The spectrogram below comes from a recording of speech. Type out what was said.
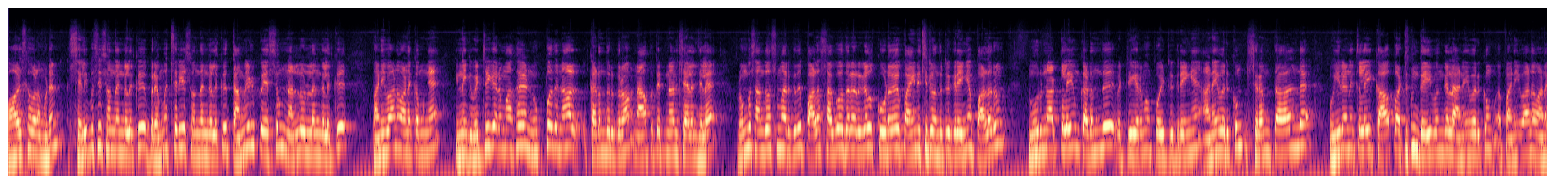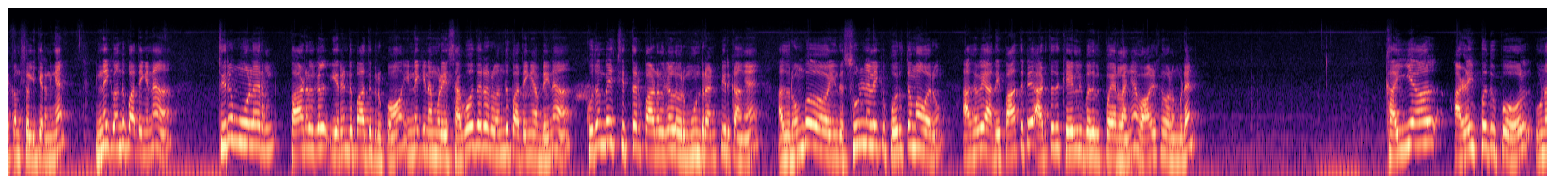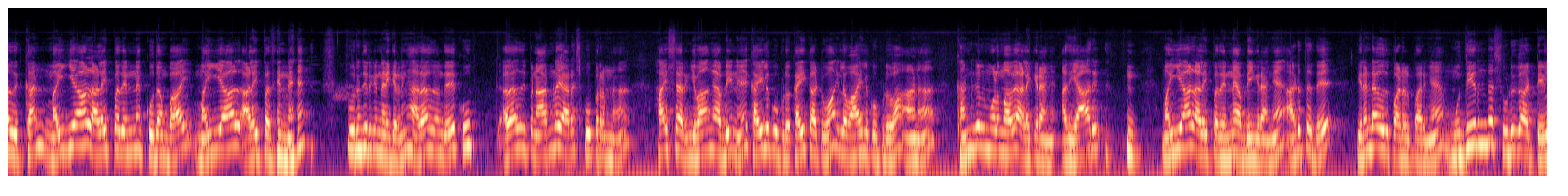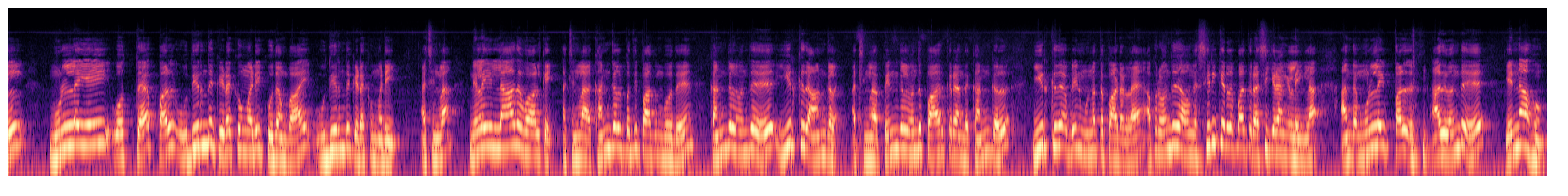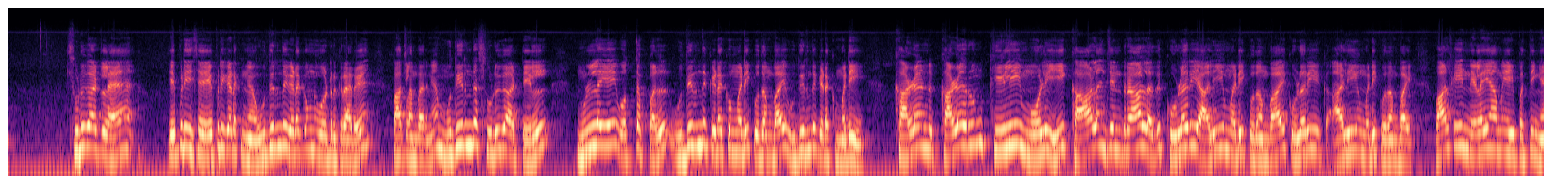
வாழ்க வளமுடன். செலிபசி சொந்தங்களுக்கு பிரம்மச்சரிய சொந்தங்களுக்கு தமிழ் பேசும் நல்லுள்ளங்களுக்கு பணிவான வணக்கம்ங்க. இன்றைக்கி வெற்றிகரமாக முப்பது நாள் கடந்திருக்கிறோம். நாற்பத்தெட்டு நாள் சேலஞ்சில் ரொம்ப சந்தோஷமாக இருக்குது. பல சகோதரர்கள் கூடவே பயணிச்சுட்டு வந்துட்டுருக்கிறீங்க. பலரும் நூறு நாட்களையும் கடந்து வெற்றிகரமாக போயிட்டுருக்கிறீங்க. அனைவருக்கும் சிரம் தாழ்ந்த உயிரணுக்களை காப்பாற்றும் தெய்வங்கள் அனைவருக்கும் பணிவான வணக்கம் சொல்லிக்கிறேனுங்க. இன்றைக்கி வந்து பார்த்திங்கன்னா திருமூலர் பாடல்கள் இரண்டு பார்த்துட்டு இருப்போம் இன்னைக்கு நம்முடைய சகோதரர் வந்து பார்த்தீங்க அப்படின்னா குதம்பை சித்தர் பாடல்கள் ஒரு மூன்று அனுப்பியிருக்காங்க அது ரொம்ப இந்த சூழ்நிலைக்கு பொருத்தமாக வரும். ஆகவே அதை பார்த்துட்டு அடுத்தது கேள்வி பதிலுக்கு போயிடலாங்க வாழ்க வளமுடன். கையால் அழைப்பது போல் உனது கண் மையால் அழைப்பதென்ன குதம்பாய்? மையால் அழைப்பதென்ன? புரிஞ்சிருக்குன்னு நினைக்கிறேனுங்க. அதாவது வந்து கூப் அதாவது இப்போ நார்மலாக யாராச்சும் கூப்பிட்றோம்னா ஹாய் சார் இங்கே வாங்க அப்படின்னு கையில் கூப்பிடுவோம் கை காட்டுவோம் இல்லை வாயில் கூப்பிடுவோம் ஆனால் கண்கள் மூலமாகவே அழைக்கிறாங்க. அது யார்? மையால் அழைப்பது என்ன? அப்படிங்கிறாங்க. அடுத்தது இரண்டாவது பாடல் பாருங்கள் முதிர்ந்த சுடுகாட்டில் முல்லையை ஒத்த பல் உதிர்ந்து கிடக்குமடி குதம்பாய் உதிர்ந்து கிடக்குமடி. ஆச்சுங்களா? நிலையில்லாத வாழ்க்கை. ஆச்சுங்களா? கண்கள் பற்றி பார்க்கும்போது கண்கள் வந்து ஈர்க்குது ஆண்களை. ஆச்சுங்களா? பெண்கள் வந்து பார்க்குற அந்த கண்கள் ஈர்க்குது அப்படின்னு முன்னத்த பாடலை அப்புறம் வந்து அவங்க சிரிக்கிறத பார்த்து ரசிக்கிறாங்க இல்லைங்களா? அந்த முல்லைப்பல் அது வந்து என்னாகும்? சுடுகாட்டில் எப்படி செ- எப்படி கிடக்குங்க? உதிர்ந்து கிடக்கும்னு போட்டிருக்கிறாரு. பார்க்கலாம் பாருங்க. முதிர்ந்த சுடுகாட்டில் முல்லையை ஒத்தப்பல் உதிர்ந்து கிடக்கும்படி குதம்பாய் உதிர்ந்து கிடக்கும்படி கழன் கழரும் கிளி மொழி காலஞ்சென்றால் அது குளறி அழியுமடி குதம்பாய் குளறி அழியுமடி குதம்பாய். வாழ்க்கையின் நிலையாமையை பற்றிங்க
